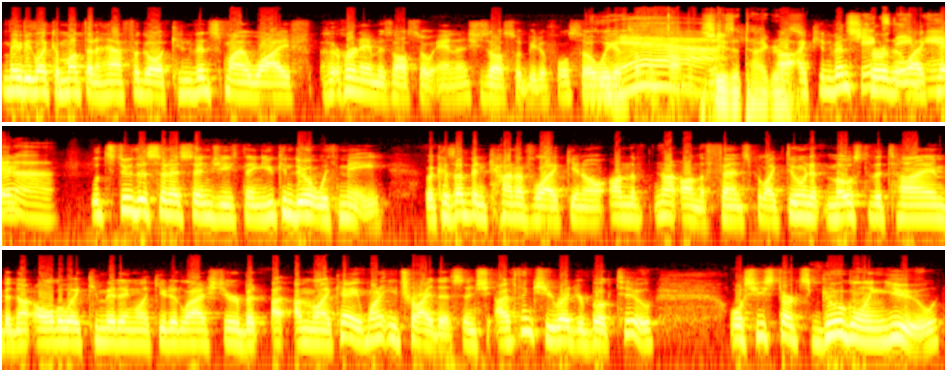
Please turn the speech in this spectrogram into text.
maybe like a month and a half ago. I convinced my wife. Her, her name is also Anna. She's also beautiful. So we got something in Yeah. common. she's a tigress. Uh, I convinced Chick's her that named like, hey, Anna. let's do this NSNG thing. You can do it with me because I've been kind of like you know on the not on the fence, but like doing it most of the time, but not all the way committing like you did last year. But I, I'm like, hey, why don't you try this? And she, I think she read your book too. Well, she starts googling you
